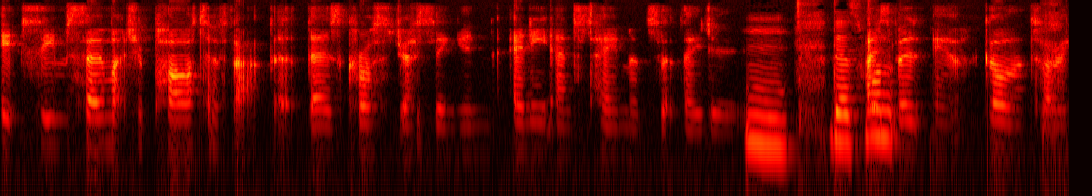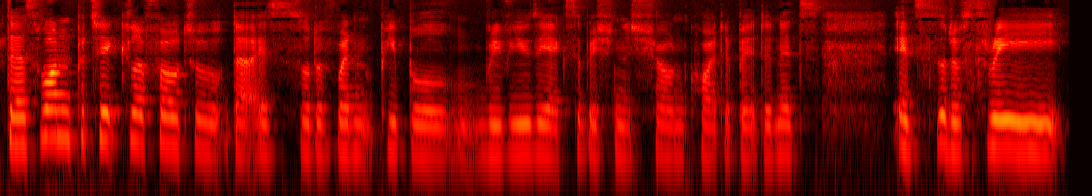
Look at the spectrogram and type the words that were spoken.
it seems so much a part of that that there's cross dressing in any entertainments that they do. Mm. There's one. suppose, yeah, go on, sorry. There's one particular photo that is sort of when people review the exhibition is shown quite a bit, and it's it's sort of three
